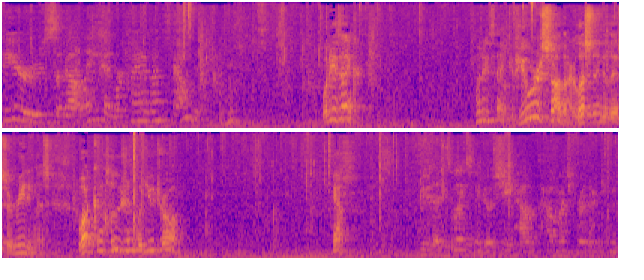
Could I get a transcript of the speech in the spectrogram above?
fears about Lincoln were kind of unfounded. What do you think? What do you think? If you were a Southerner listening to this or reading this, what conclusion would you draw? Yeah. Maybe that he's willing to negotiate. How, how much further can we,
